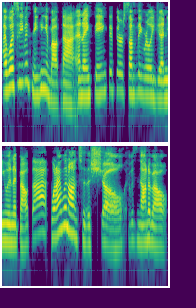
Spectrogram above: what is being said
I wasn't even thinking about that. And I think that there's something really genuine about that. When I went on to the show, it was not about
